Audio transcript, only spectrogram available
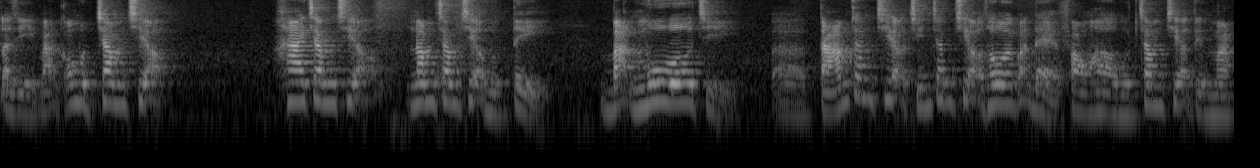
là gì, bạn có 100 triệu 200 triệu 500 triệu 1 tỷ, bạn mua chỉ ờ, 800 triệu 900 triệu thôi, bạn để phòng hờ 100 triệu tiền mặt,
